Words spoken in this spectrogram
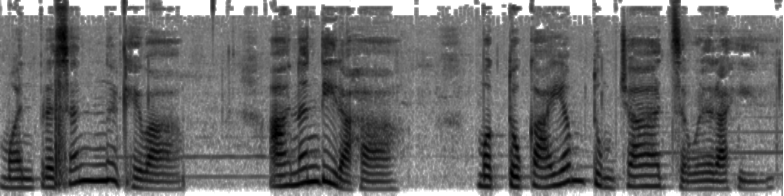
मन प्रसन्न ठेवा. आनंदी राहा. मग तो कायम तुमच्या जवळ राहील.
